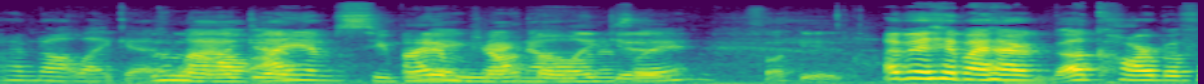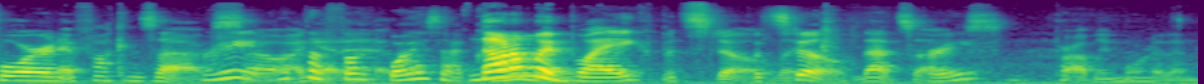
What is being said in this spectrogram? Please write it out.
I'm not like it. I'm not wow, like it. I am super I am not right the now. like honestly, it. Fuck it. I've been hit by a, a car before and it fucking sucks. Right? So what I the fuck? it. Why is that? Not on my bike, but still. But like, still, that sucks. right? Probably more than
